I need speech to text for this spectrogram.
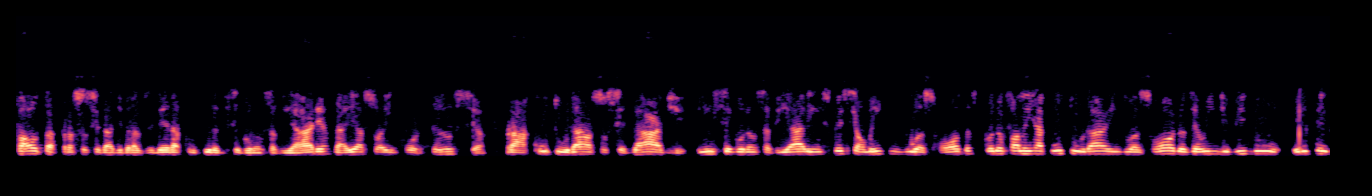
falta para a sociedade brasileira a cultura de segurança viária, daí a sua importância para aculturar a sociedade em segurança viária, especialmente em duas rodas. Quando eu falo em aculturar em duas rodas, é o indivíduo ele, ter,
